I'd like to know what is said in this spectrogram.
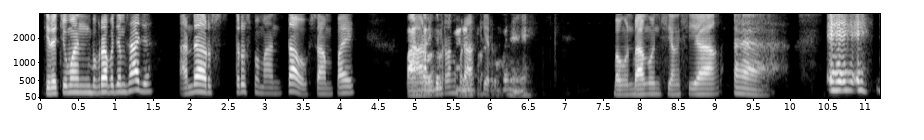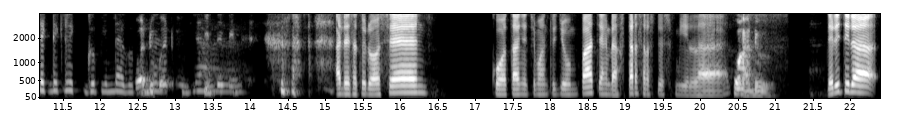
Tidak cuma beberapa jam saja. Anda harus terus memantau sampai Pantau Hari terus perang berakhir. pokoknya ya. Bangun-bangun siang-siang. Ah. Eh, eh, eh, dek, dek, dek, gue pindah, gue Waduh, pindah. waduh. Ya. Pindah, pindah. Ada satu dosen, kuotanya cuma 74, yang daftar 129. Waduh. Jadi tidak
